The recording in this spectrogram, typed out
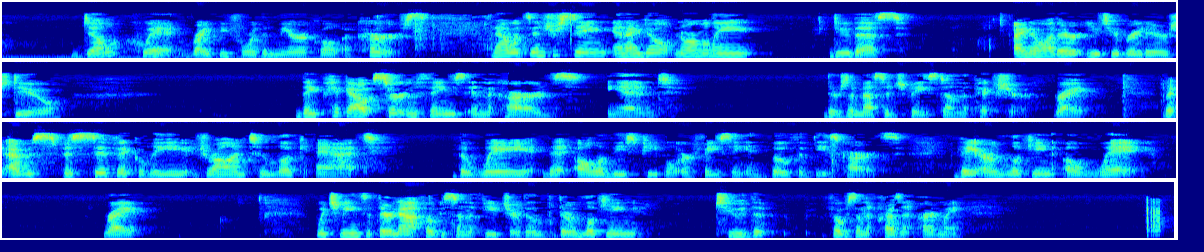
Don't quit right before the miracle occurs. Now, what's interesting, and I don't normally do this, I know other YouTube readers do. They pick out certain things in the cards and there's a message based on the picture, right? But I was specifically drawn to look at the way that all of these people are facing in both of these cards. They are looking away, right? which means that they're not focused on the future. They're, they're looking to the focus on the present, pardon me.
